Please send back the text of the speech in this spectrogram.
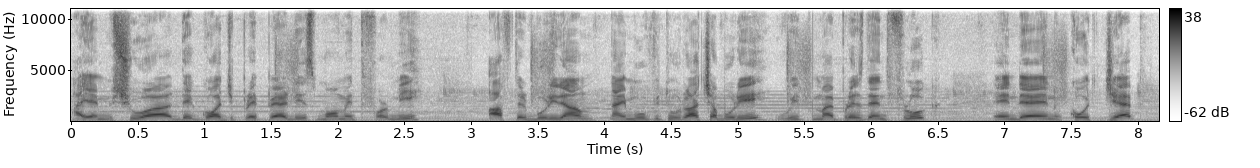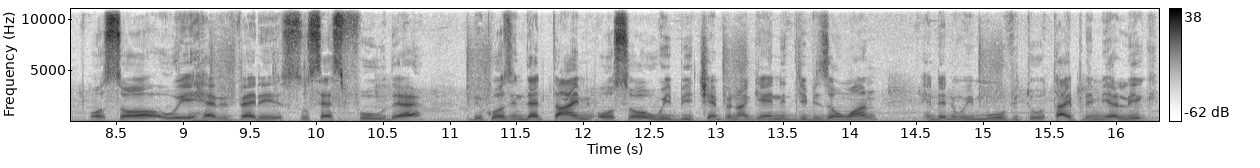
I am sure that God prepared this moment for me. After Buriram, I moved to Ratchaburi with my president Fluk, and then Coach Jeb. Also, we have very successful there because in that time also we be champion again in Division One, and then we move to Thai Premier League.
